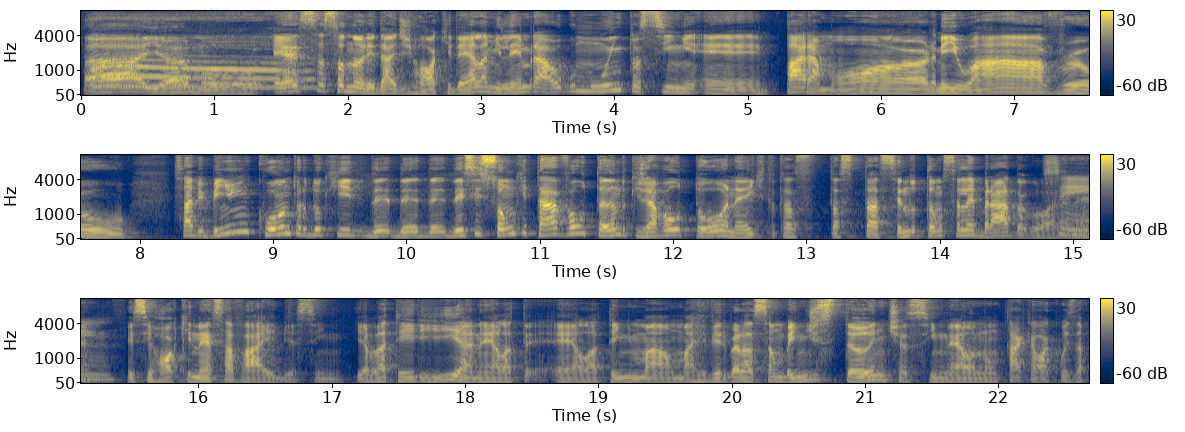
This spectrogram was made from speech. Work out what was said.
Ai, amo. Essa sonoridade rock dela me lembra algo muito assim, é. Paramore, meio Avril. Sabe, bem o encontro do que. de- de- de- desse som que tá voltando, que já voltou, né? E que tá, tá, tá sendo tão celebrado agora, Sim. né? Esse rock nessa vibe, assim. E a bateria, né? Ela, ela tem uma, uma reverberação bem distante, assim, né? Ela não tá aquela coisa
